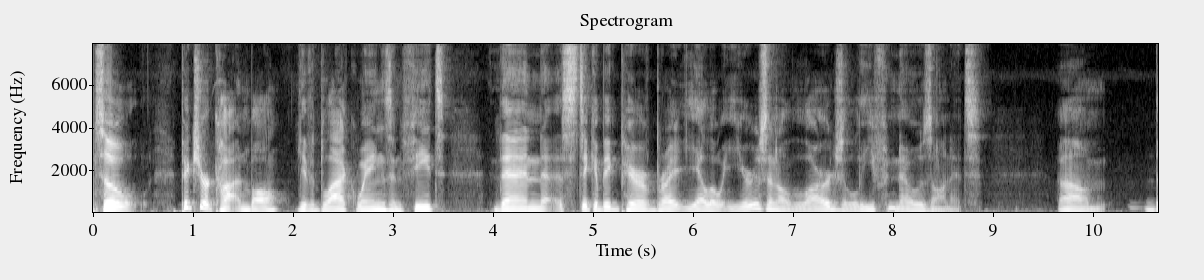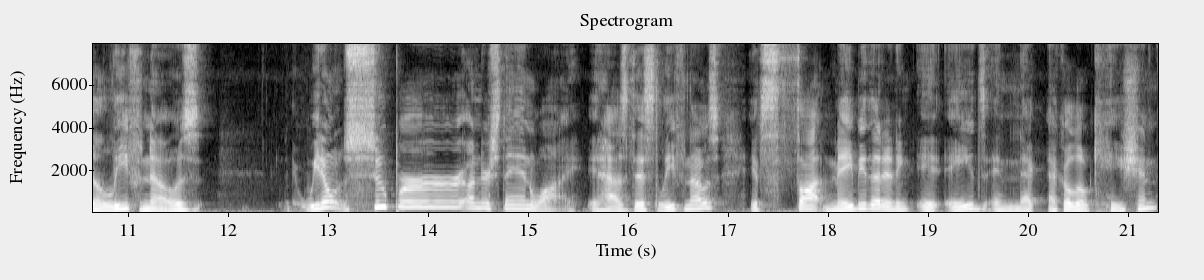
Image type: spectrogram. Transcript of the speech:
so picture a cotton ball, give it black wings and feet, then stick a big pair of bright yellow ears and a large leaf nose on it. Um, the leaf nose, we don't super understand why it has this leaf nose. It's thought maybe that it it aids in ne- echolocation,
